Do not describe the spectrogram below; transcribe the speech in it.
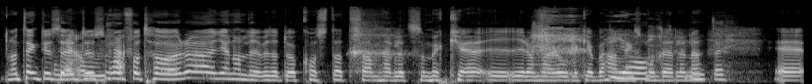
Jag tänkte säga, du som har fått höra genom livet att du har kostat samhället så mycket i, i de här olika behandlingsmodellerna. Ja, inte. Eh,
